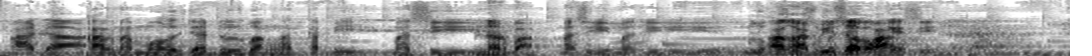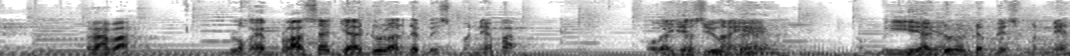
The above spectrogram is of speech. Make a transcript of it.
Nggak ada. Karena mall jadul banget, tapi masih Bener, Pak. masih masih luksus Ah, nggak masih bisa, oke Pak. sih. Kenapa? Blok M Plaza jadul ada basementnya pak. Oh, Plaza iya juga Senayan, ya. Iya, Jadul ada basementnya.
